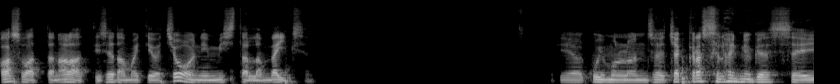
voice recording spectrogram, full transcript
kasvatan alati seda motivatsiooni, mis tal on väiksem. ja kui mul on see Jack Russell on ju, kes ei,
